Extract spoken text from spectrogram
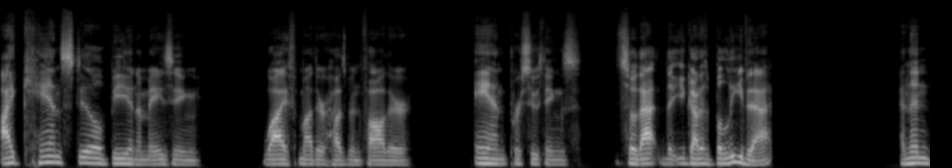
I can still be an amazing wife, mother, husband, father, and pursue things so that that you got to believe that and then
